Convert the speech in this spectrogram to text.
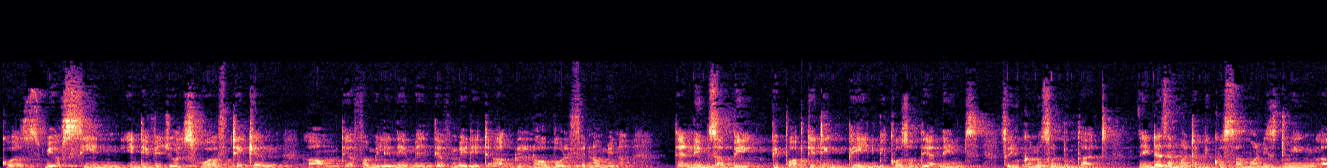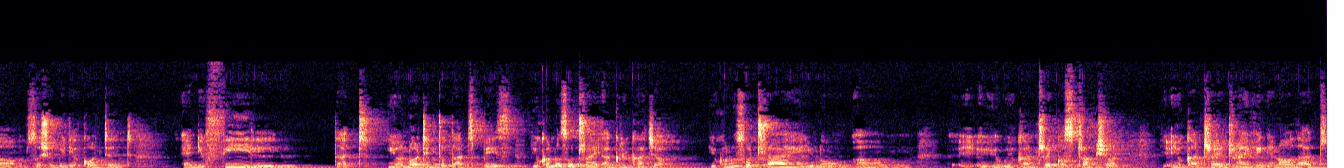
because we have seen individuals who have taken um, their family name and they've made it a global phenomenon. Their names are being people are getting paid because of their names. So you can also do that. And it doesn't matter because someone is doing um, social media content and you feel that you are not into that space you can also try agriculture. You can also try you know um, you, you can try construction. You can try driving and all that.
